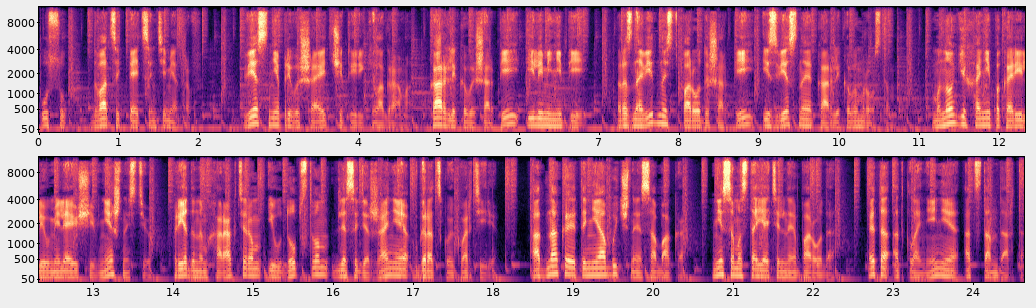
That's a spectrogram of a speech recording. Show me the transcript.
у сук 25 см. Вес не превышает 4 кг. Карликовый шарпей или минипей – разновидность породы шарпей, известная карликовым ростом. Многих они покорили умиляющей внешностью, преданным характером и удобством для содержания в городской квартире. Однако это не обычная собака, не самостоятельная порода, это отклонение от стандарта.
